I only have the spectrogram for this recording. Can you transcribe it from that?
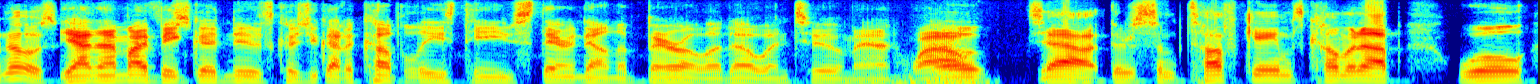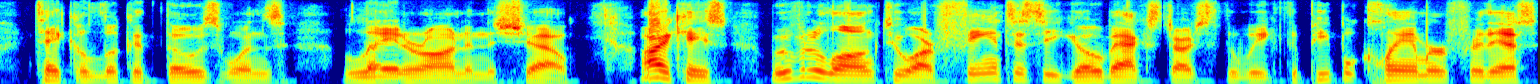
who knows? Yeah that might be good news because you got a couple of these teams staring down the barrel at 0 and 2 man. Wow. Yeah there's some tough games coming up. We'll take a look at those ones later on in the show. All right case moving along to our fantasy go back starts of the week. The people clamor for this.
